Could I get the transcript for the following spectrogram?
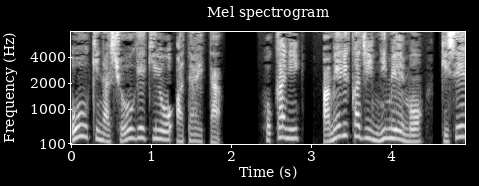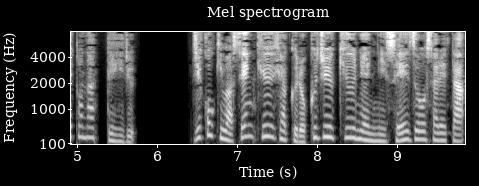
大きな衝撃を与えた。他にアメリカ人2名も犠牲となっている。事故機は1969年に製造された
